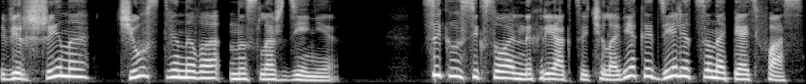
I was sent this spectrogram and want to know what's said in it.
вершина чувственного наслаждения. Цикл сексуальных реакций человека делится на пять фаз.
